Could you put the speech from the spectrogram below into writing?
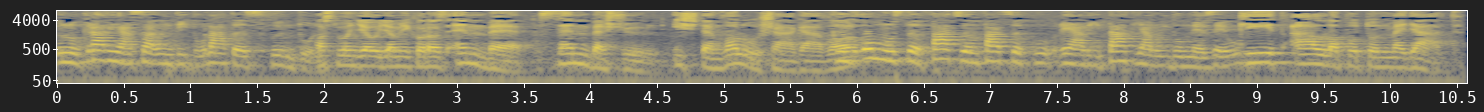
în lucrarea sa intitulată Sfântul. azt mondja, hogy amikor az ember szembesül Isten Când valóságával, omul stă față în față cu realitatea lui Dumnezeu, két állapoton megy át.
